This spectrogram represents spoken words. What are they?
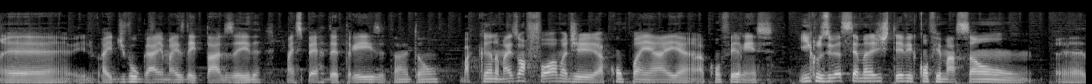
É, ele vai divulgar mais detalhes aí, né? mais perto da E3 e tal. Então, bacana, mais uma forma de acompanhar a, a conferência. E, inclusive, essa semana a gente teve confirmação é,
